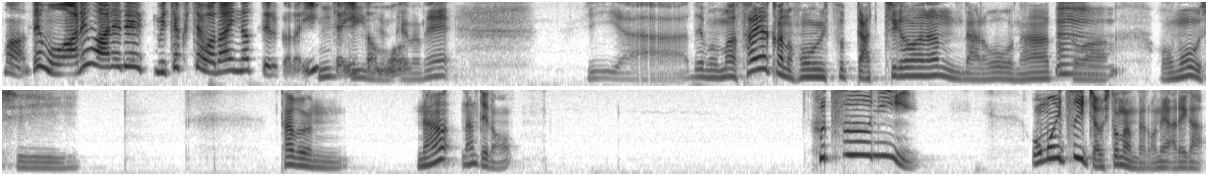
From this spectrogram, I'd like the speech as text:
まあ、でも、あれはあれでめちゃくちゃ話題になってるから、いいっちゃいいと思いいんだけう。どね。いやー、でもまあ、さやかの本質ってあっち側なんだろうな、とは思うし、多分、な、なんていうの？普通に思いついちゃう人なんだろうね、あれが。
